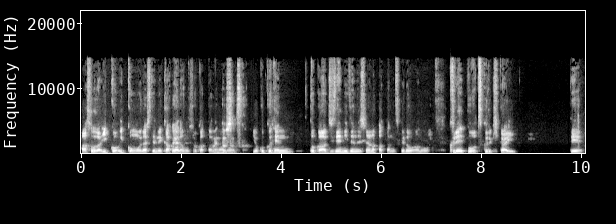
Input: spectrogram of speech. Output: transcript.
あ、そうだ、一個、一個思い出してメーカーフェアで面白かったのは、どうしたんですか？予告編とか事前に全然知らなかったんですけど、あの、クレープを作る機械で、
